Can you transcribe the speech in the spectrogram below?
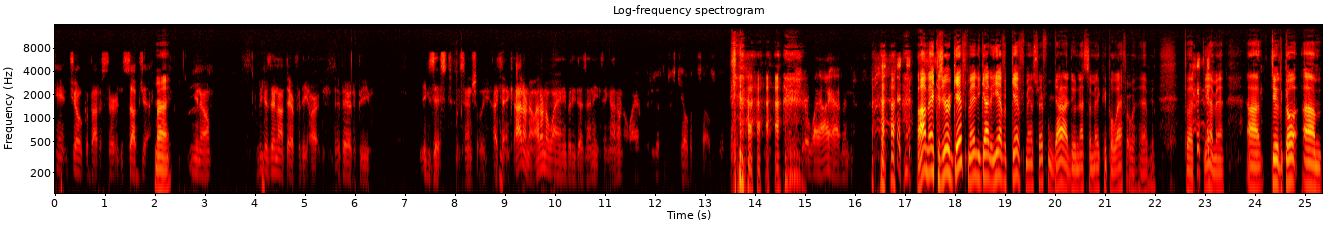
can't joke about a certain subject, Right. you know, because they're not there for the art. They're there to be exist essentially i think i don't know i don't know why anybody does anything i don't know why everybody doesn't just kill themselves but i'm sure why i haven't oh man, cause you're a gift, man. You got you have a gift, man, straight from God, dude. And that's to make people laugh or what have you. But yeah, man, uh, dude, go um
